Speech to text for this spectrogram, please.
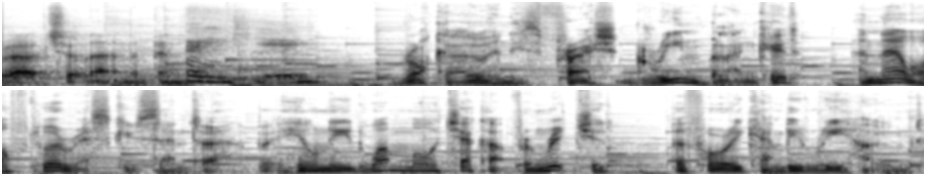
Right, I'll chuck that in the bin. Thank you. Rocco and his fresh green blanket are now off to a rescue centre, but he'll need one more checkup from Richard before he can be rehomed.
